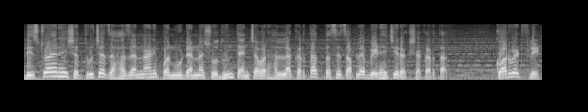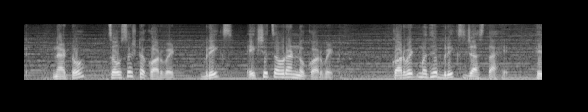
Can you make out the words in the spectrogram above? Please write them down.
डिस्ट्रॉयर हे शत्रूच्या जहाजांना आणि पनवुड्यांना शोधून त्यांच्यावर हल्ला करतात तसेच आपल्या बेढ्याची रक्षा करतात. कॉर्वेट फ्लीट नाटो चौसष्ट कॉर्वेट ब्रिक्स एकशे चौऱ्याण्णव कॉर्वेट कॉर्वेटमध्ये ब्रिक्स जास्त आहे. हे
